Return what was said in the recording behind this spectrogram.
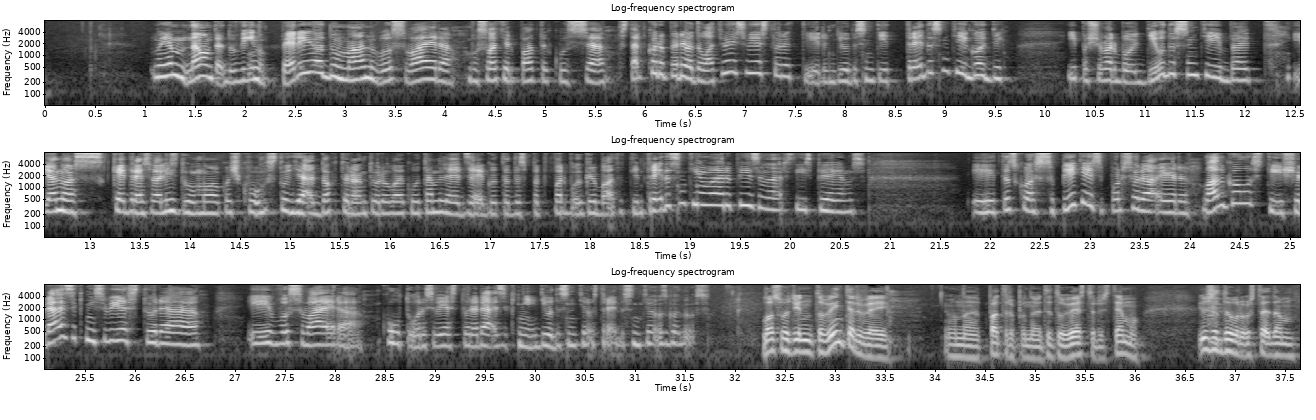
Nu, ja nav tādu vienu periodu, man visvairāk ir patikusi starpkara perioda Latvijas viesture, tie ir 20. un 30. gadi. Īpaši varbūt 20, bet, ja no kādreiz vēl izdomāju kaut ko studēt, doktorantūru vai ko tam līdzīgu, tad es pat varbūt gribētu tiem 30 vairāk pievērst, iespējams. I tas, ko esmu porcelāna ir Latvijas, tieši Rēzaknis viesturē, ir visvairāk kultūras viesture Rēzakņī 20. un 30. gados. Lasot jau tavu interviju un eh, paturpinot to vēstures tēmu, jūs atdūrāt uz tādam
